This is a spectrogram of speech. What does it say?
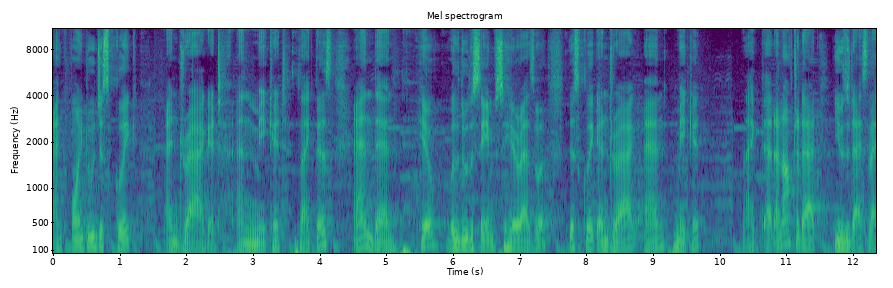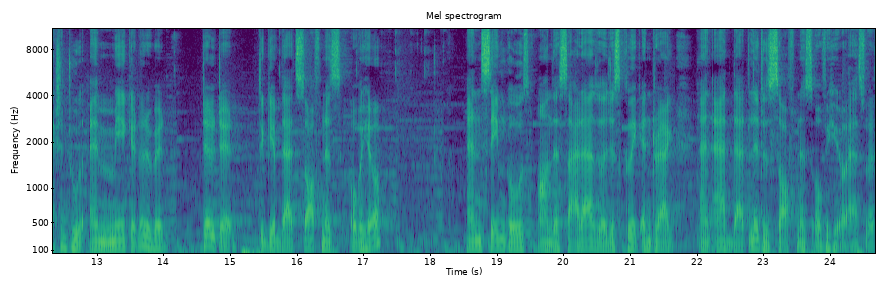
anchor point tool. Just click and drag it and make it like this. And then here we'll do the same here as well. Just click and drag and make it like that. And after that use the direct selection tool and make it a little bit tilted to give that softness over here and same goes on this side as well. Just click and drag and add that little softness over here as well.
